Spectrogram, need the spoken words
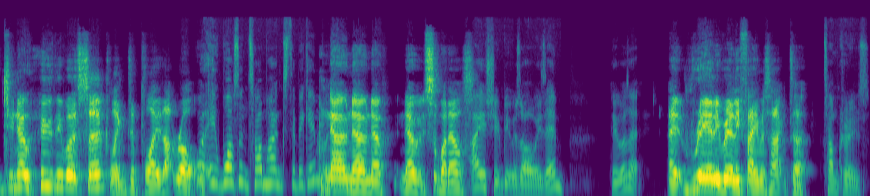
do you know who they were circling to play that role? Well, it wasn't Tom Hanks to begin with. no, no, no, no. It was someone else. I assumed it was always him. Who was it? A really, really famous actor. Tom Cruise.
